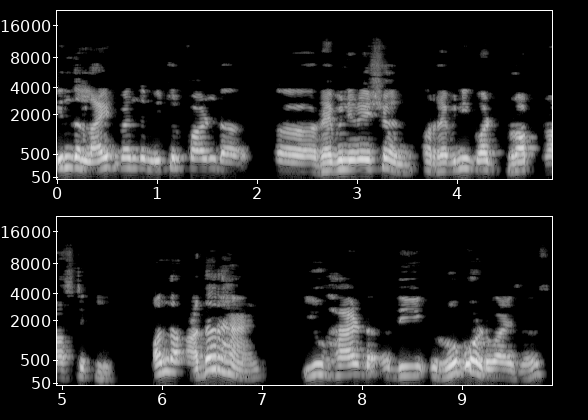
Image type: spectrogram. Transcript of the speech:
in the light when the mutual fund uh, uh, remuneration or revenue got dropped drastically. On the other hand, you had the robo advisors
